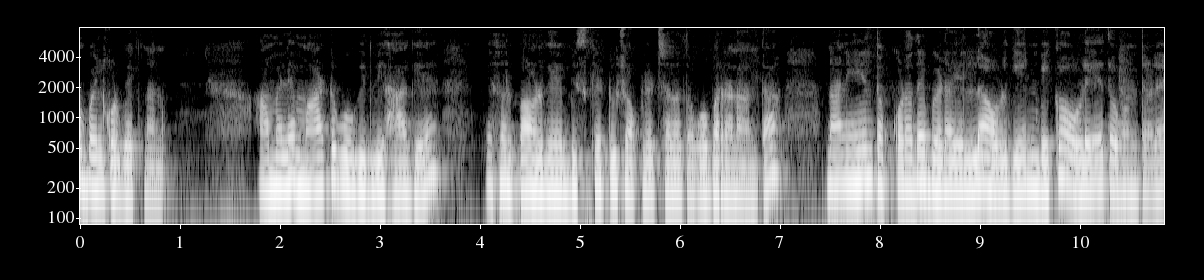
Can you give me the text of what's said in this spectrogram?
ಮೊಬೈಲ್ ಕೊಡ್ಬೇಕು ನಾನು. ಆಮೇಲೆ ಮಾರ್ಟಿಗೆ ಹೋಗಿದ್ವಿ ಹಾಗೆ. ಸ್ವಲ್ಪ ಅವಳಿಗೆ ಬಿಸ್ಕೆಟು ಚಾಕ್ಲೇಟ್ಸ್ ಎಲ್ಲ ತೊಗೊಬರೋಣ ಅಂತ. ನಾನೇನು ತಕ್ಕೊಡೋದೇ ಬೇಡ, ಎಲ್ಲ ಅವಳಿಗೇನು ಬೇಕೋ ಅವಳೇ ತೊಗೊತಾಳೆ.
